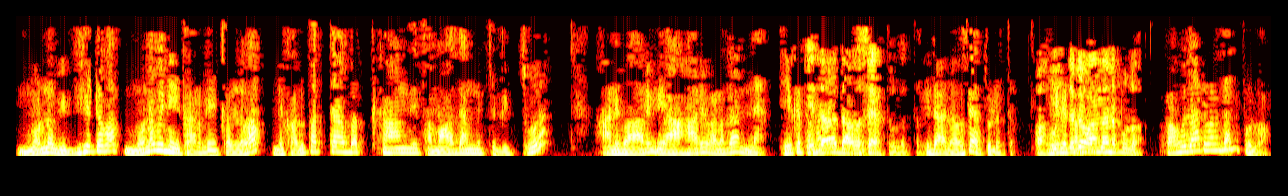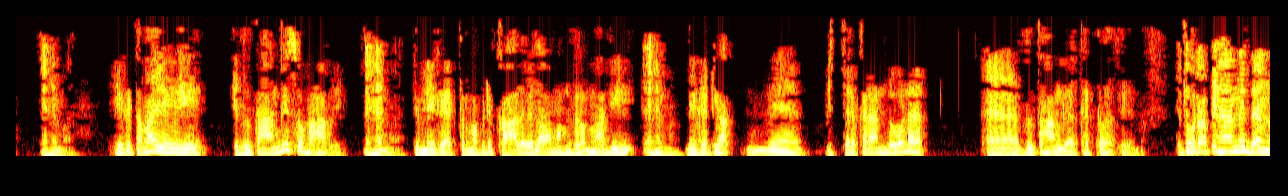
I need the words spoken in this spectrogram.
මොන විදිහටවත් මොන විනය කර්මය කළවත් මේ කලුපත්තාබත්කාංගේ සමාදන් වෙච්ච වික්ෂුව අනිවාර්යෙන් ඒ ආහාරය වළඳන්නේ නැහැ. ඒක තමයි එදා දවස ඇතුළත. එදා දවසේ ඇතුළත. පහුවෙනිදට වන්දන පුළුවන්. පහුදාට වළඳන්න පුළුවන්. එහෙමයි. ඒක තමයි මේ එදුතාංගේ ස්වභාවය. එහෙමයි. ඉතින් මේක ඇත්තටම අපිට කාල වේලාව මම හිතනවා මදි. එහෙම. මේක ටිකක් මේ විස්තර කරන්න ඕන දුතාංගයක් අත්ත වශයෙන්ම. එතකොට අපි හන්නේ දැන්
